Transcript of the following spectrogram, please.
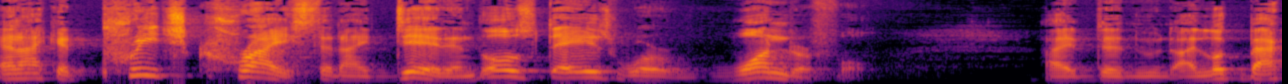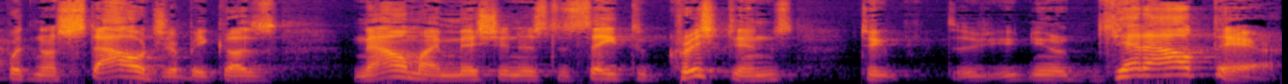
and I could preach Christ, and I did. And those days were wonderful. I, did, I look back with nostalgia because now my mission is to say to Christians to, you know, get out there.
